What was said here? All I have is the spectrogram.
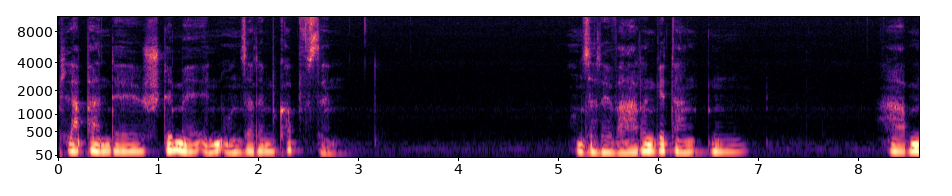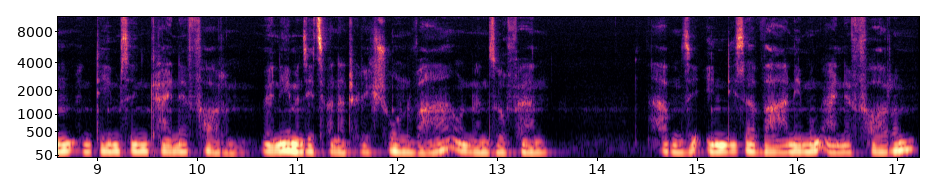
plappernde Stimme in unserem Kopf sind. Unsere wahren Gedanken haben in dem Sinn keine Form. Wir nehmen sie zwar natürlich schon wahr und insofern haben sie in dieser Wahrnehmung eine Form,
